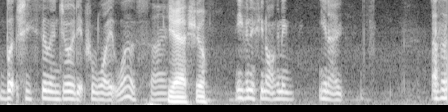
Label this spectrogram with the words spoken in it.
but she still enjoyed it for what it was so Yeah, sure. even if you're not going to you know as I,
